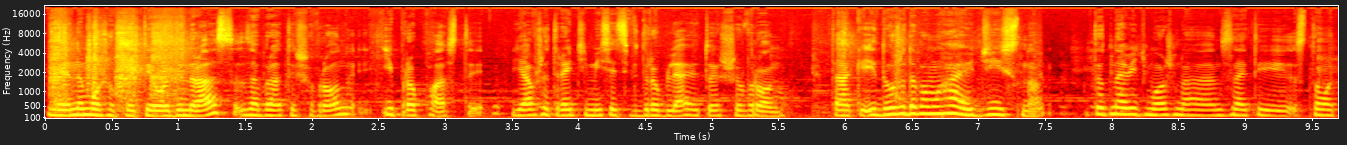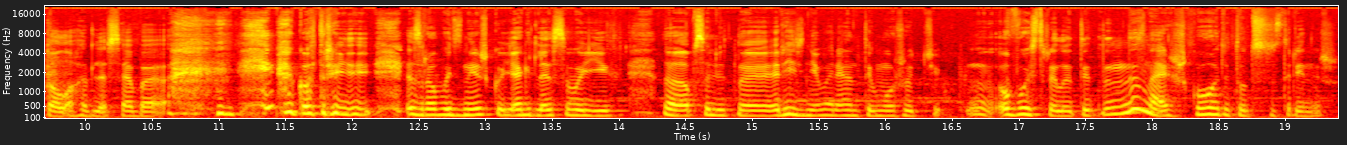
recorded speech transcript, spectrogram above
Ну, я не можу прийти один раз, забрати шеврон і пропасти. Я вже третій місяць відробляю той шеврон. Так, і дуже допомагають дійсно. Тут навіть можна знайти стоматолога для себе, котрий зробить знижку як для своїх. Ну, абсолютно різні варіанти можуть ну, вистрілити. Ти не знаєш, кого ти тут зустрінеш.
